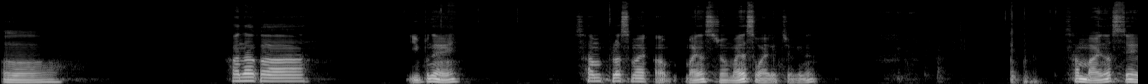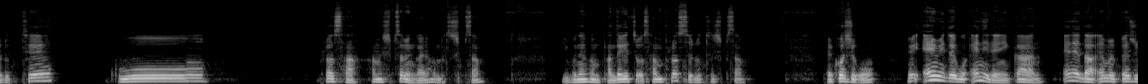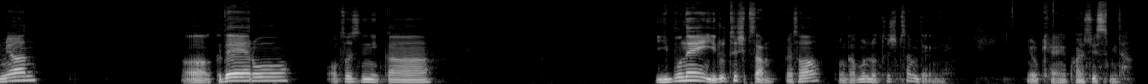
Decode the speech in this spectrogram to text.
어 하나가 2분의 3 플러스 마이, 어, 마이너스죠. 마이너스 y겠죠 여기는 3 마이너스의 루트 9 플러스 4 하면 13인가요? 루트 13 2분의 그럼 반대겠죠. 3 플러스 루트 13 될 것이고 여기 m이 되고 n이 되니까 n에다 m을 빼주면 어 그대로 없어지니까 2분의 2 루트 13 그래서 정답은 루트 13이 되겠네요. 이렇게 구할 수 있습니다.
